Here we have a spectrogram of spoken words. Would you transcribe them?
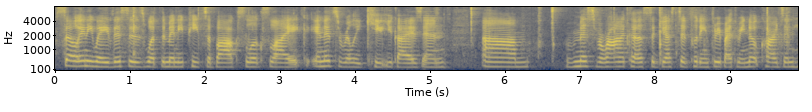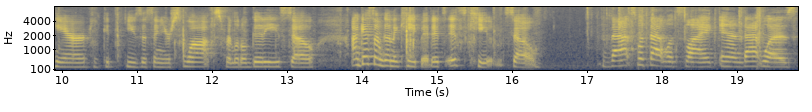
so anyway, this is what the mini pizza box looks like. And it's really cute, you guys. And um, Miss Veronica suggested putting 3x3 note cards in here. You could use this in your swaps for little goodies. So I guess I'm going to keep it. It's, it's cute. So that's what that looks like. And that was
